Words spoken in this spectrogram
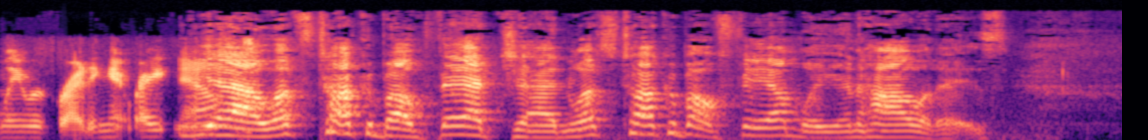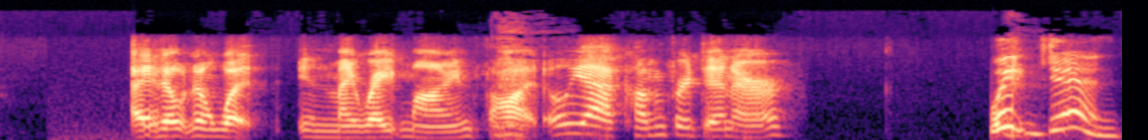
regretting it right now. Yeah, let's talk about that, Jen. Let's talk about family and holidays. I don't know what in my right mind thought, oh yeah, come for dinner. Wait, Jen,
